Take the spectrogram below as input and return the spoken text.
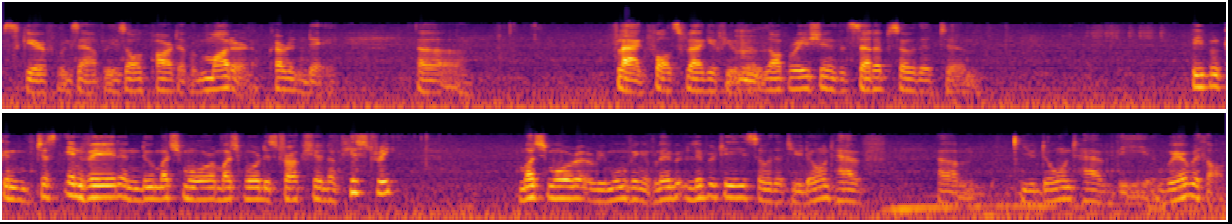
scare, for example, is all part of a modern, current day uh, flag, false flag, if you will, Mm. the operation that's set up so that um, people can just invade and do much more, much more destruction of history, much more uh, removing of lib- liberty, so that you don't have um, you don't have the wherewithal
